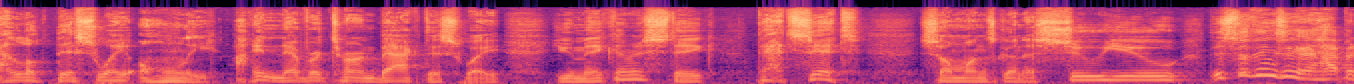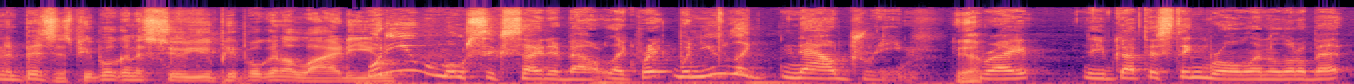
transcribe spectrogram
I look this way only. I never turn back this way. You make a mistake, that's it. Someone's going to sue you. These are things that happen in business. People are going to sue you. People are going to lie to you. What are you most excited about? Like right when you like now dream, Yeah. right? You've got this thing rolling a little bit.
